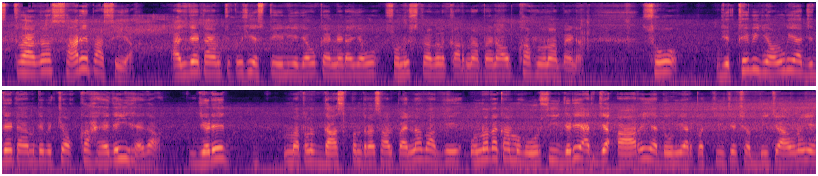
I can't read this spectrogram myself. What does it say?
ਸਟਰਗਲ ਸਾਰੇ ਪਾਸੇ ਆ। ਅੱਜ ਦੇ ਟਾਈਮ 'ਚ ਤੁਸੀਂ ਆਸਟ੍ਰੇਲੀਆ ਜਾਓ, ਕੈਨੇਡਾ ਜਾਓ, ਤੁਹਾਨੂੰ ਸਟਰਗਲ ਕਰਨਾ ਪੈਣਾ, ਔਖਾ ਹੋਣਾ ਪੈਣਾ। ਸੋ ਜਿੱਥੇ ਵੀ ਜਾਓਗੇ ਅੱਜ ਦੇ ਟਾਈਮ ਦੇ ਵਿੱਚ ਔਖਾ ਹੈਗਾ ਹੀ ਹੈਗਾ। ਜਿਹੜੇ ਮਤਲਬ 10-15 ਸਾਲ ਪਹਿਲਾਂ ਵਾਗੇ, ਉਹਨਾਂ ਦਾ ਕੰਮ ਹੋਰ ਸੀ। ਜਿਹੜੇ ਅੱਜ ਆ ਰਹੇ ਆ 2025 ਚ 26 ਚ ਆਉਣਗੇ,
